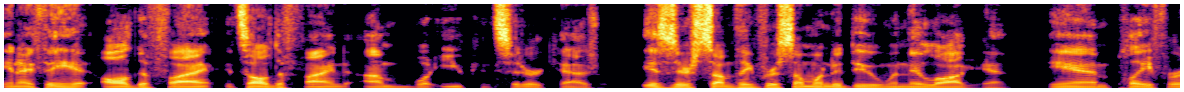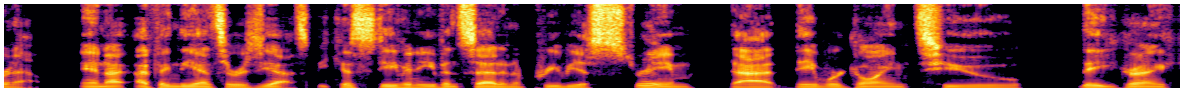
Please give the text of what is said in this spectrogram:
And I think it all define it's all defined on what you consider casual. Is there something for someone to do when they log in and play for an hour? And I, I think the answer is yes, because Steven even said in a previous stream that they were going to they're going to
